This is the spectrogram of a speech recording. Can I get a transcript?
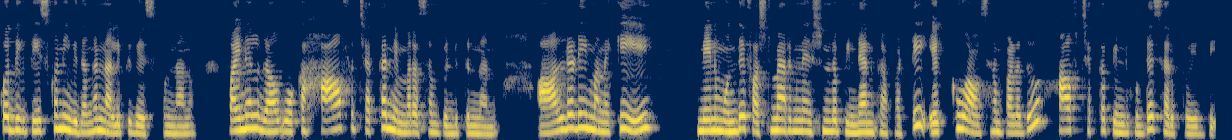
కొద్దిగా తీసుకొని ఈ విధంగా నలిపి వేసుకున్నాను. ఫైనల్గా ఒక హాఫ్ చెక్క నిమ్మరసం పిండుతున్నాను. ఆల్రెడీ మనకి నేను ముందే ఫస్ట్ మ్యారినేషన్లో పిండాను కాబట్టి ఎక్కువ అవసరం పడదు. హాఫ్ చెక్క పిండుకుంటే సరిపోయిద్ది.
